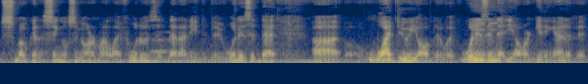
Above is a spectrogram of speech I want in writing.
smoking a single cigar in my life. What is it that I need to do? What is it that, uh, why do y'all do it? What is Mhm. it that y'all are getting out of it?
